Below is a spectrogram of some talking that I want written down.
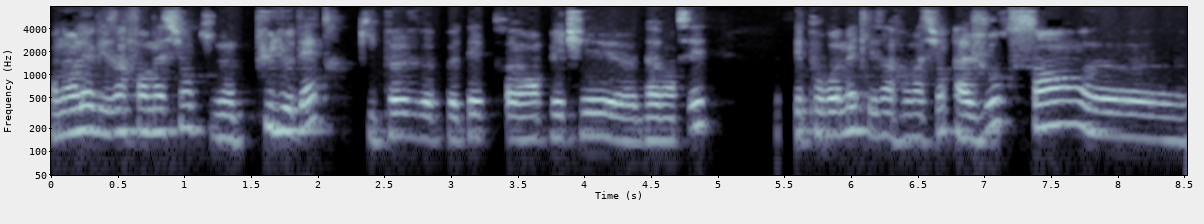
On enlève les informations qui n'ont plus lieu d'être, qui peuvent peut-être empêcher euh, d'avancer. C'est pour remettre les informations à jour sans euh,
